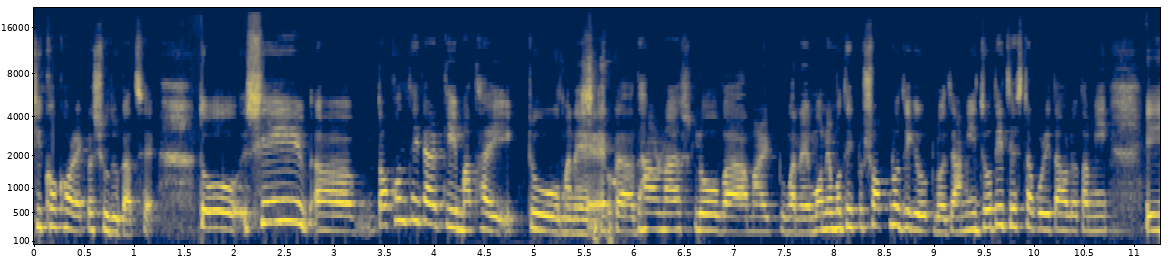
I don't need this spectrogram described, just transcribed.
শিক্ষক হওয়ার একটা সুযোগ আছে। তো সেই তখন থেকে আর কি মাথায় একটু মানে একটা ধারণা আসলো বা আমার একটু মানে মনের মধ্যে একটু স্বপ্ন জেগে উঠল যে আমি যদি চেষ্টা করি তাহলে তো আমি এই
